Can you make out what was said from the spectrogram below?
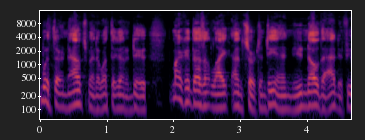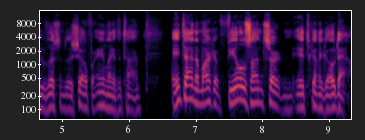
with their announcement of what they're going to do. The market doesn't like uncertainty, and you know that if you've listened to the show for any length of time. Anytime the market feels uncertain, it's going to go down.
